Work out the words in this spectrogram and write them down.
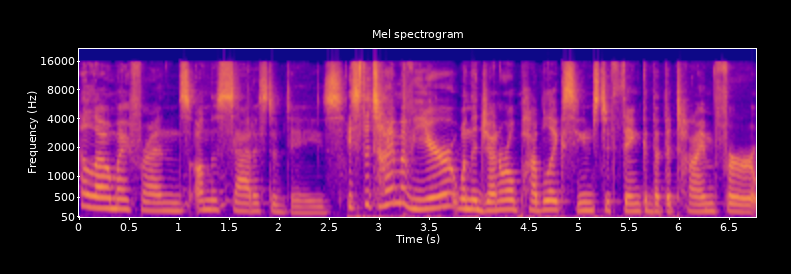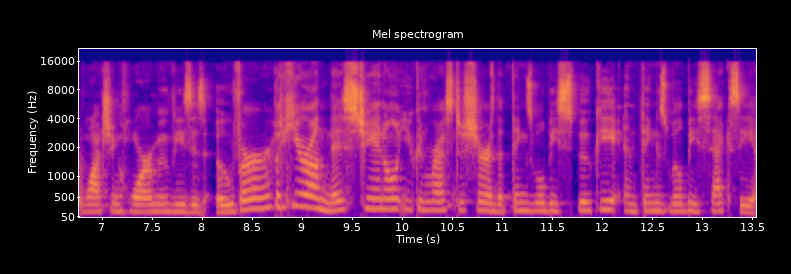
Hello, my friends, on the saddest of days. It's the time of year when the general public seems to think that the time for watching horror movies is over. But here on this channel, you can rest assured that things will be spooky and things will be sexy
